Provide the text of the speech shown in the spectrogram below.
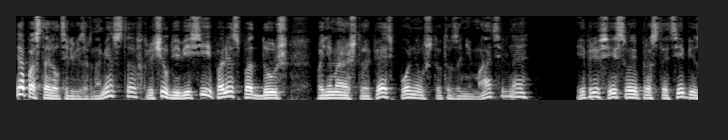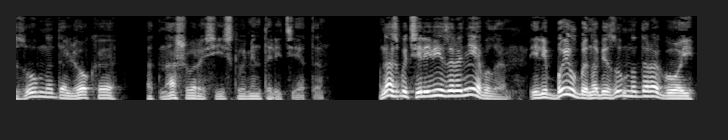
Я поставил телевизор на место, включил BBC и полез под душ, понимая, что опять понял что-то занимательное и при всей своей простоте безумно далекое от нашего российского менталитета. У нас бы телевизора не было, или был бы, но безумно дорогой,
